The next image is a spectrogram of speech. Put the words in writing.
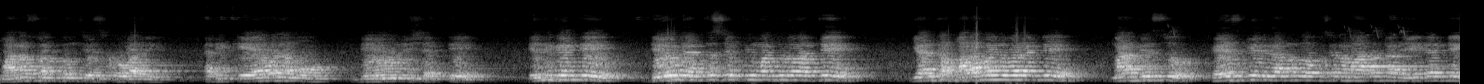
మన సొంతం చేసుకోవాలి. అది కేవలము దేవుని శక్తి. ఎందుకంటే దేవుడు ఎంత శక్తిమంతుడు అంటే ఎంత బలమైన వాడంటే మనకు తెలుసు. హేస్కేల్ గ్రామంలో ఒక చిన్న మాట్లాడతారు ఏంటంటే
